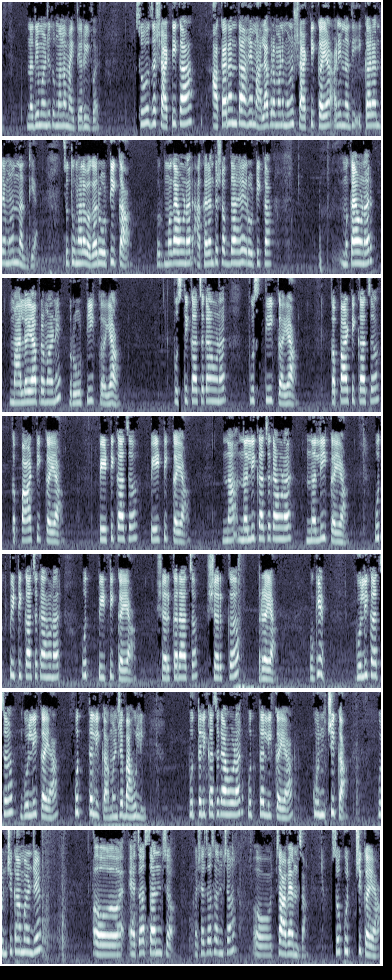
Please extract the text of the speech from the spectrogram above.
नदी म्हणजे तुम्हाला माहिती आहे रिव्हर सो जर शाटिका आकारांत आहे मालाप्रमाणे म्हणून शाटिकया आणि नदी इकारांत आहे म्हणून नद्या. सो तुम्हाला बघा रोटिका. मग काय होणार? आकारांत शब्द आहे रोटिका. मग काय होणार? मालयाप्रमाणे रोटिकया. पुस्तिकाचं काय होणार? पुस्तिकया. कपाटिकाचं कपाटिकया. पेटिकाचं पेटिकया. ना नलिकाचं काय होणार? नलिकया. उत्पीटिकाचं काय होणार? उत्पीटिकया. शर्कराचं शर्करया. ओके? गुलिकाचं गुलिकया पुत्तलिका म्हणजे बाहुली. पुत्तलिकाचं काय होणार? पुत्तलिकया कुंचिका. कुंचिका म्हणजे याचा संच. कशाचा संच? चाव्यांचा. सो कुच्चिकया.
